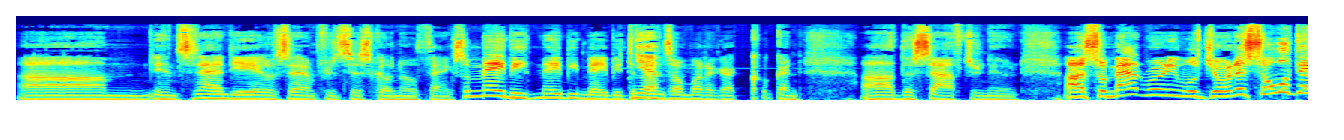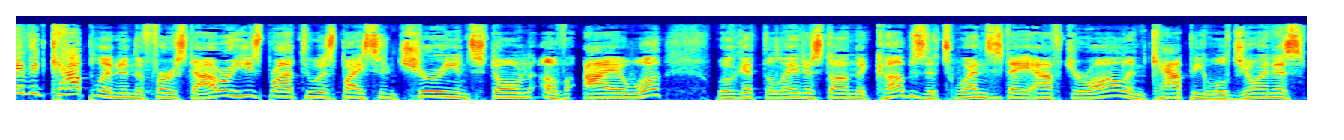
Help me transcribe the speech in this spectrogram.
Um, in San Diego, San Francisco. No thanks. So maybe, maybe, maybe depends Yeah. on what I got cooking uh, this afternoon. Uh, so Matt Rudy will join us. So will David Kaplan in the first hour. He's brought to us by Centurion Stone of Iowa. We'll get the latest on the Cubs. It's Wednesday after all, and Cappy will join us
